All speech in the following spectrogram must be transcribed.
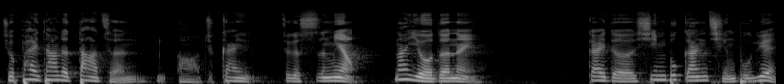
就派他的大臣啊去盖这个寺庙。那有的呢，盖得心不甘情不愿；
